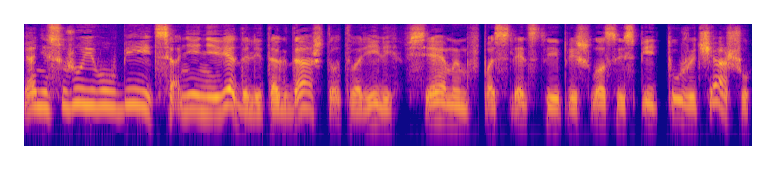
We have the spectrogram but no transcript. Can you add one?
Я не сужу его убийц, они не ведали тогда, что творили. Всем им впоследствии пришлось испить ту же чашу.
